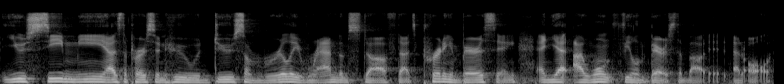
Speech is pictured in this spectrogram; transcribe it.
you see me as the person who would do some really random stuff that's pretty embarrassing, and yet I won't feel embarrassed about it at all.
